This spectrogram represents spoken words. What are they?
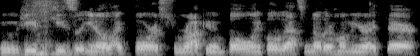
who he, he's you know like Boris from Rocky and Bullwinkle. That's another homie right there.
